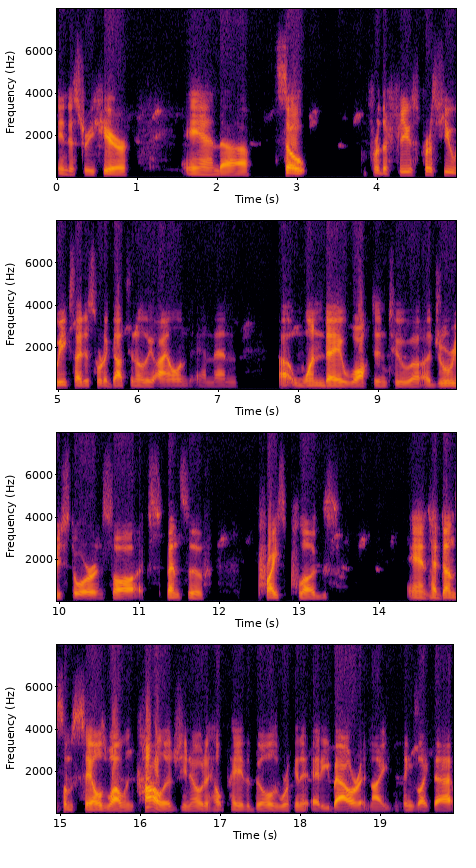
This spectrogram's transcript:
industry here, and uh, so for the few, first few weeks, I just sort of got to know the island, and then uh, one day walked into a, a jewelry store and saw expensive price plugs and had done some sales while in college, you know, to help pay the bills, working at Eddie Bauer at night and things like that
